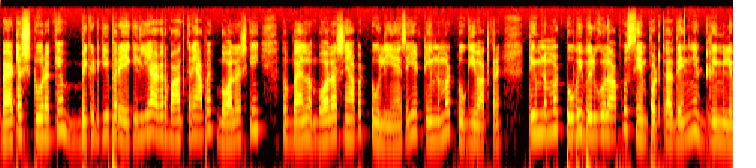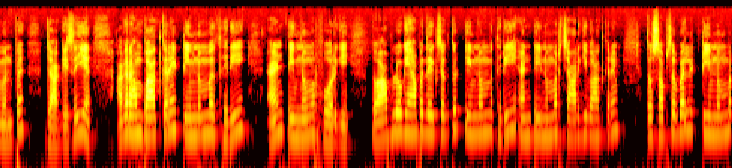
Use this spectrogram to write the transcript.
बैटर्स टू रखे हैं विकेट कीपर एक ही लिया अगर बात करें यहाँ पे बॉलर्स की तो बॉलर्स यहाँ पर टू लिए हैं, सही है? टीम नंबर टू की बात करें टीम नंबर टू भी बिल्कुल आपको सेम पुट कर देनी है ड्रीम इलेवन पर जाके, सही है? अगर हम बात करें team number three and team number four की तो आप लोग यहाँ पर देख सकते हो team number three and team number चार की बात करें तो सबसे पहले टीम नंबर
